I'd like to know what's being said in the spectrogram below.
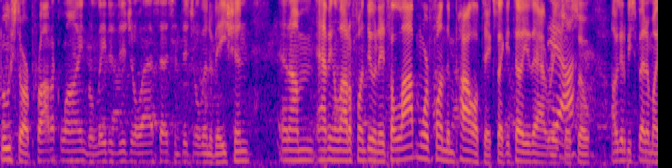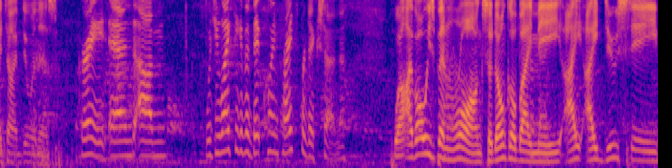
boost our product line related to digital assets and digital innovation. And I'm having a lot of fun doing it. It's a lot more fun than politics, I can tell you that, Rachel. Yeah. So I'm going to be spending my time doing this. Great. And um, would you like to give a Bitcoin price prediction? Well, I've always been wrong, so don't go by me. I, I do see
